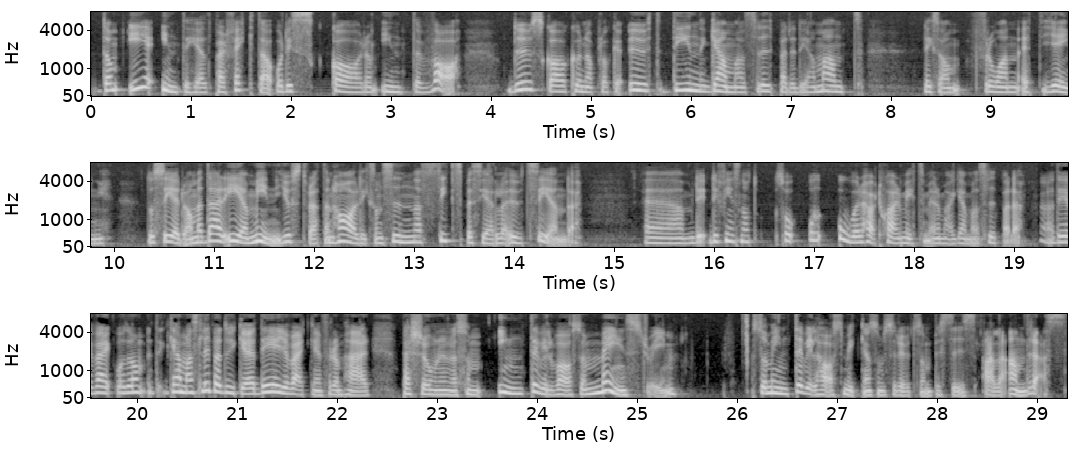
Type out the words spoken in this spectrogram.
de är inte helt perfekta och det ska de inte vara. Du ska kunna plocka ut din gammalslipade diamant liksom, från ett gäng. Då ser du, ja men där är min, just för att den har liksom sina, sitt speciella utseende. Um, det, det, finns något så oerhört charmigt med de här gammalslipade. Ja, det är och de, gammalslipade tycker jag, det är ju verkligen för de här personerna som inte vill vara så mainstream. Som inte vill ha smycken som ser ut som precis alla andras.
